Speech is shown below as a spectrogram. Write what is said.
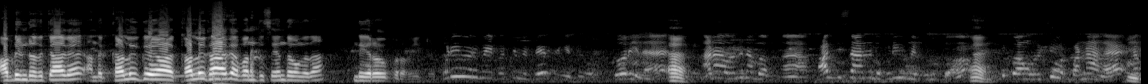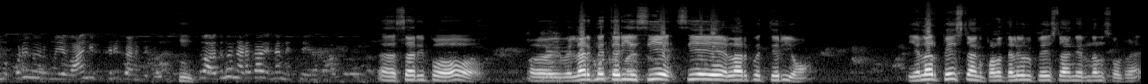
அப்படின்றதுக்காக அந்த கழுகா கழுகாக வந்து சேர்ந்தவங்க தான் இந்த இரவு பறவை குடியுரிமை பத்தி நீங்க பேசுறீங்க ஸ்டோரியில. ஆனா வந்து நம்ம பாகிஸ்தான் நம்ம குடியுரிமை கொடுத்தோம். இப்போ அவங்க விஷயம் பண்ணாங்க. நம்ம குடியுரிமையை வாங்கிட்டு திருப்பி அனுப்பிட்டோம். சோ அது மாதிரி நடக்காது. என்ன நிச்சயம்? சார் இப்போது எல்லாருக்குமே தெரியும். சிஏ சிஏஏ எல்லாருக்குமே தெரியும். எல்லாரும் பேசிட்டாங்க. பல தலைவர்கள் பேசிட்டாங்க இருந்தாலும் சொல்கிறேன்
